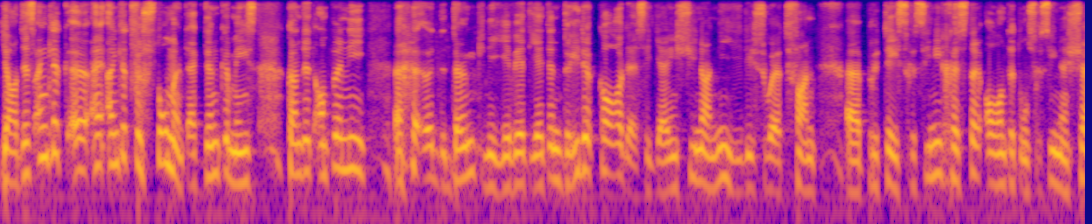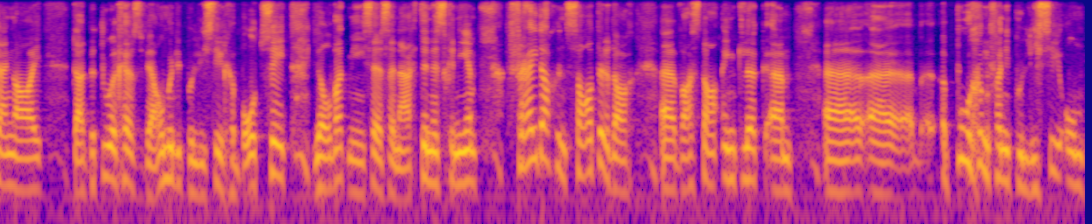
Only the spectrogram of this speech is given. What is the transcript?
Ja, dis eintlik uh, eintlik verstommend. Ek dink 'n mens kan dit amper nie uh, dink nie. Jy weet, jy het in 3 dekades het jy in China nie hierdie soort van uh, protes gesien nie. Gisteraand het ons gesien in Shanghai dat betogers wel met die polisie gebots het. Heelwat mense is in hegtenis geneem. Vrydag en Saterdag uh, was daar eintlik 'n um, uh, uh, 'n poging van die polisie om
